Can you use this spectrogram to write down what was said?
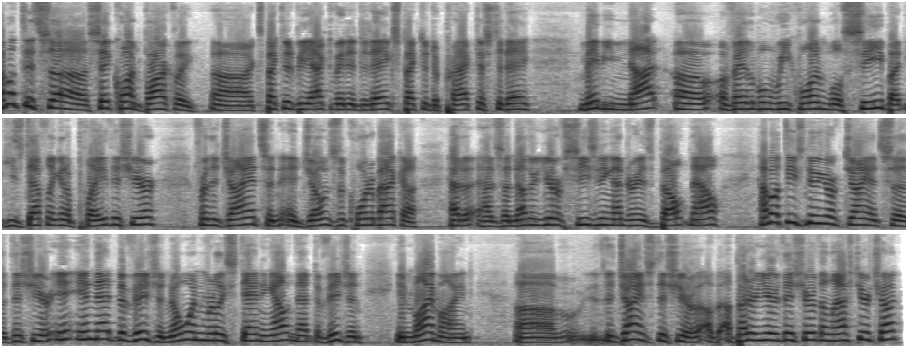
How about this uh, Saquon Barkley? Uh, expected to be activated today, expected to practice today. Maybe not uh, available week one, we'll see, but he's definitely going to play this year for the Giants. And, and Jones, the quarterback, uh, a, has another year of seasoning under his belt now. How about these New York Giants uh, this year in, in, that division? No one really standing out in that division, in my mind. Uh, the Giants this year, a, a better year this year than last year, Chuck?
